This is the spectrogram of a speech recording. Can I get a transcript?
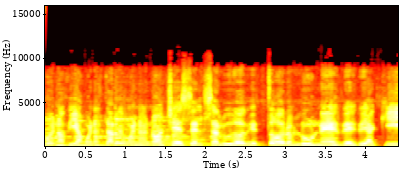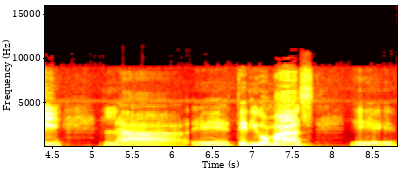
Buenos días, buenas tardes, buenas noches. El saludo de todos los lunes desde aquí, eh, Te digo más, eh,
